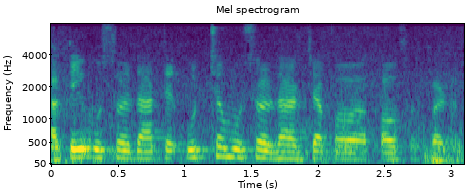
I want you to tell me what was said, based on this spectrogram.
अति मुसळधार ते उच्च मुसळधारच्या पाव- पावसात पडला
